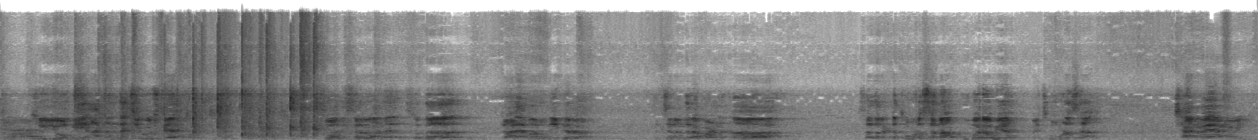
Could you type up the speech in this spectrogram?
सो योग ही आनंदाची गोष्ट आहे. सो आधी सर्वांना स्वतः टाळ्या मारून हे करा. त्याच्यानंतर आपण साधारणतः थोडस ना उभं राहूया. म्हणजे थोडासा छान व्यायाम होईल.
